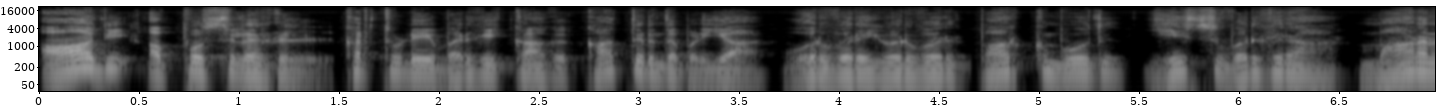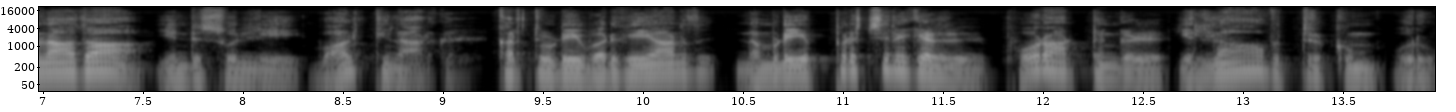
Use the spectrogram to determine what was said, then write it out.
ஆதி அப்போ சிலர்கள் கர்த்துடைய வருகைக்காக காத்திருந்தபடியால் ஒருவரை ஒருவர் பார்க்கும்போது இயேசு வருகிறார் மாரநாதா என்று சொல்லி வாழ்த்தினார்கள். கர்த்துடைய வருகையானது நம்முடைய பிரச்சனைகள் போராட்டங்கள் எல்லாவற்றுக்கும் ஒரு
